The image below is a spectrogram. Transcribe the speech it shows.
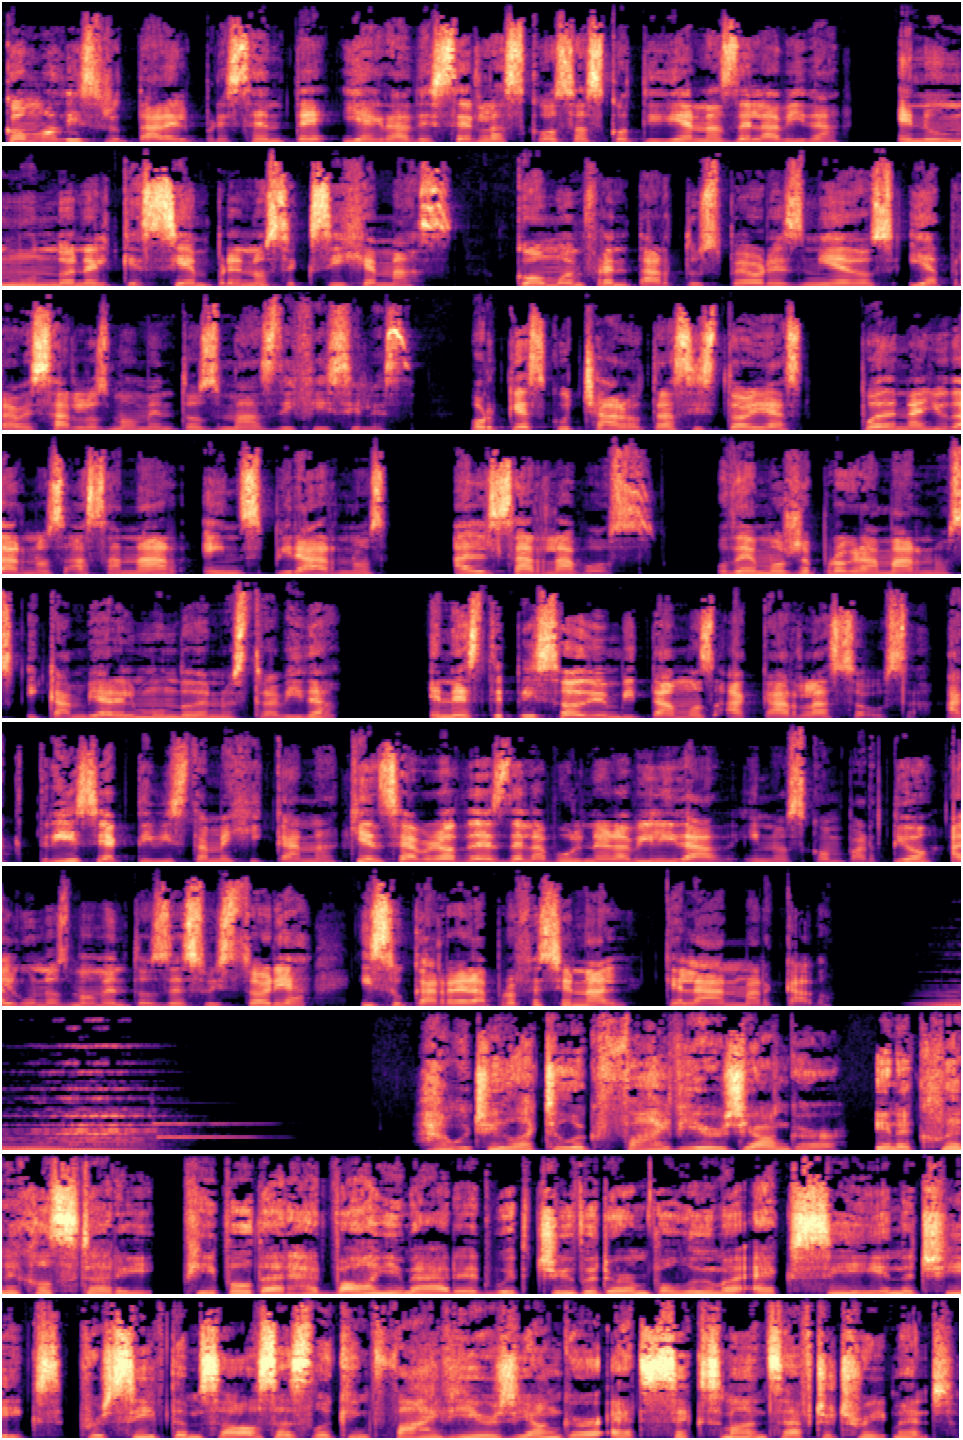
cómo disfrutar el presente y agradecer las cosas cotidianas de la vida en un mundo en el que siempre nos exige más, cómo enfrentar tus peores miedos y atravesar los momentos más difíciles, por qué escuchar otras historias pueden ayudarnos a sanar e inspirarnos a alzar la voz. ¿Podemos reprogramarnos y cambiar el mundo de nuestra vida? En este episodio invitamos a Carla Sousa, actriz y activista mexicana, quien se abrió desde la vulnerabilidad y nos compartió algunos momentos de su historia y su carrera profesional que la han marcado. How would you like to look 5 years younger? In a clinical study, people that had volume added with Juvederm Voluma XC in the cheeks perceived themselves as looking 5 years younger at 6 months after treatment.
